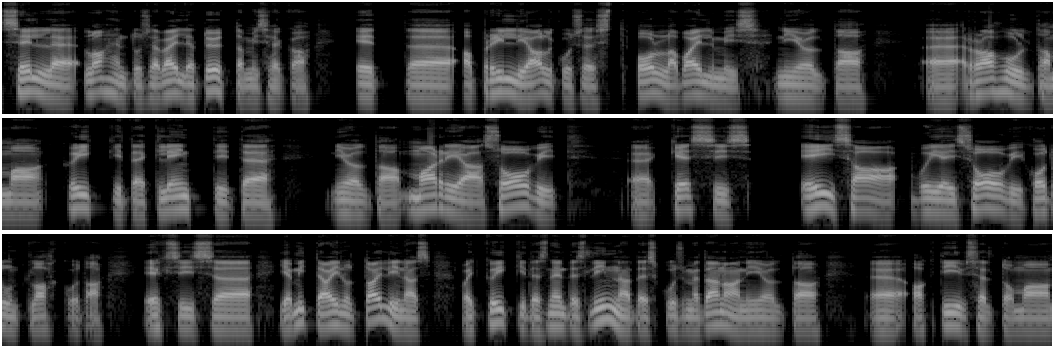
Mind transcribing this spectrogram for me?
selle lahenduse väljatöötamisega, et aprilli algusest olla valmis nii-öelda rahuldama kõikide klientide nii-öelda marjasoovid, kes siis ei saa või ei soovi kodunt lahkuda. ehk siis äh, ja mitte ainult Tallinnas, vaid kõikides nendes linnades, kus me täna nii-öelda äh, aktiivselt oma,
